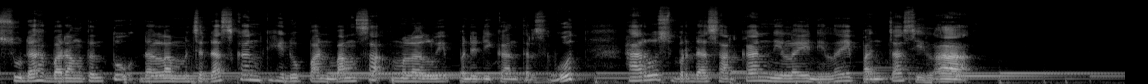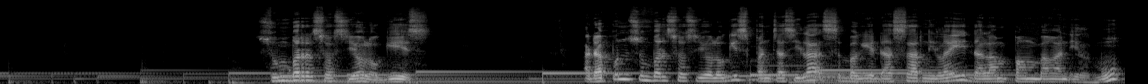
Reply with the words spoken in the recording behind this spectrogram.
sudah barang tentu dalam mencerdaskan kehidupan bangsa melalui pendidikan tersebut harus berdasarkan nilai-nilai Pancasila. Sumber sosiologis Adapun sumber sosiologis Pancasila sebagai dasar nilai dalam pengembangan ilmu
